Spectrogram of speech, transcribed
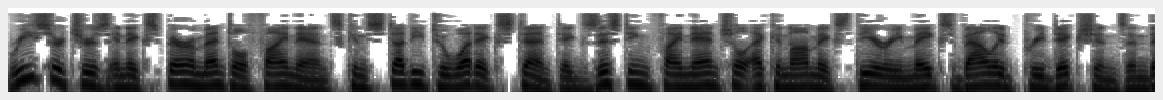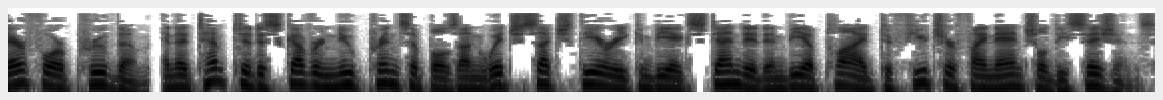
Researchers in experimental finance can study to what extent existing financial economics theory makes valid predictions and therefore prove them, and attempt to discover new principles on which such theory can be extended and be applied to future financial decisions.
